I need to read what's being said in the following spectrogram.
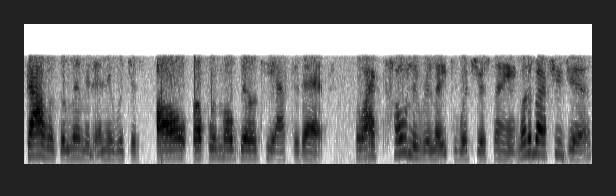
sky was the limit, and it was just all upward mobility after that. So I totally relate to what you're saying. What about you, Jess?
